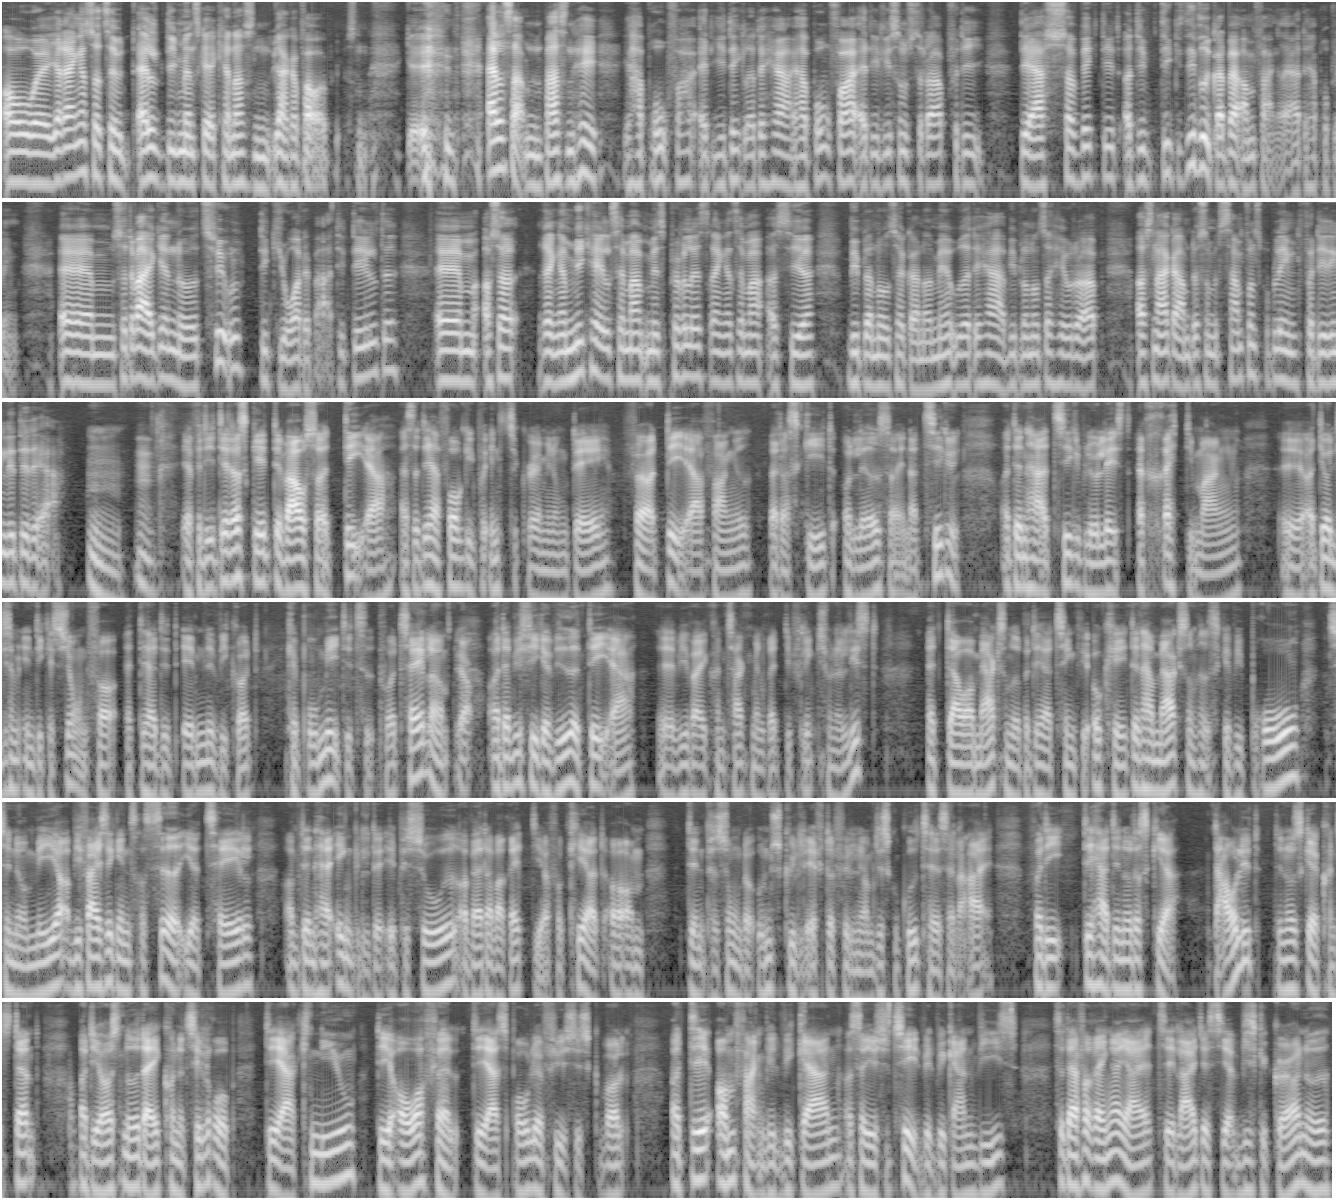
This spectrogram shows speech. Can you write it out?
Og øh, jeg ringer så til alle de mennesker, jeg kender, sådan Jakob Fauerby, sådan, alle sammen, bare sådan, hey, jeg har brug for, at I deler det her. Jeg har brug for, at I ligesom støtter op, fordi det er så vigtigt, og de, de, de ved godt, hvad omfanget er af det her problem. Øhm, så det var ikke noget tvivl, de gjorde det bare. De delte, øhm, og så ringer Michael til mig, Miss Privilege ringer til mig og siger, vi bliver nødt til at gøre noget mere ud af det her, vi bliver nødt til at hæve det op, og snakke om det som et samfundsproblem, for det er egentlig det, det er. Mm. Mm. Ja, fordi det, der skete, det var jo så, at DR, altså det her foregik på Instagram i nogle dage, før DR fangede, hvad der skete, og lavede sig en artikel. Og den her artikel blev læst af rigtig mange, øh, og det var ligesom en indikation for, at det her det er et emne, vi godt kan bruge medietid på at tale om. Ja. Og da vi fik at vide, at DR, øh, vi var i kontakt med en rigtig flink journalist, at der var opmærksomhed på det her, tænkte vi, okay, den her opmærksomhed skal vi bruge til noget mere, og vi er faktisk ikke interesseret i at tale om den her enkelte episode, og hvad der var rigtigt og forkert, og om den person, der undskyldte efterfølgende, om det skulle godtages eller ej. Fordi det her, det er noget, der sker dagligt, det er noget, der sker konstant, og det er også noget, der ikke kun er tilråb. Det er knive, det er overfald, det er sproglig og fysisk vold. Og det omfang vil vi gerne, og seriøsitet vil vi gerne vise. Så derfor ringer jeg til Elijah og siger, at vi skal gøre noget.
